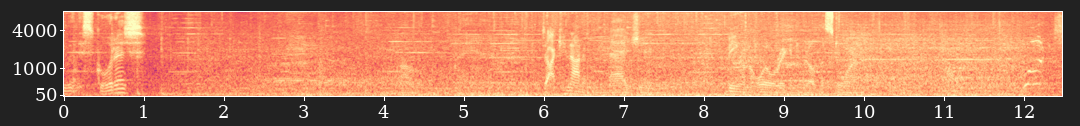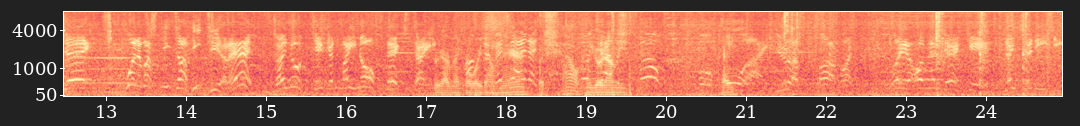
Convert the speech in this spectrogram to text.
See what the score is. I cannot imagine being on an oil rig in the middle of a storm. What, Jack? One of us needs a heat here, eh? Try not taking mine off next time. So we gotta make our way down there. But how can we go down? Okay. Oh, aye, you're a smart one. Lay it on the deck, eh? Nice and easy.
